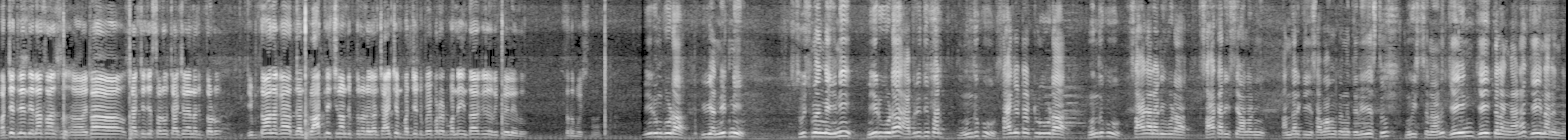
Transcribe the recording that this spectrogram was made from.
బడ్జెట్ లేని ఎలా సా- ఎట్లా శాంక్షన్ చేస్తాడు శాంక్షన్ అయినా చెప్తాడు. ఇంతదాకా దాని ప్లాట్లు ఇచ్చినా అని చెప్తున్నాడు కానీ శాంక్షన్ బడ్జెట్ పేపర్ పెట్టమని ఇంతవరకు రిప్లై లేదు. చదువుతున్నాను మీరు కూడా ఇవి సూక్ష్మంగా విని మీరు కూడా అభివృద్ధి పర ముందుకు సాగేటట్లు కూడా ముందుకు సాగాలని కూడా సహకరించాలని అందరికీ సభాముఖంగా తెలియజేస్తూ ముగిస్తున్నాను. జై హింద్ జై తెలంగాణ జై నరేంద్ర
